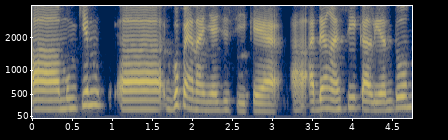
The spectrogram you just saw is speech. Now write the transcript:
uh, mungkin uh, gue pengen nanya aja sih kayak uh, ada nggak sih kalian tuh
